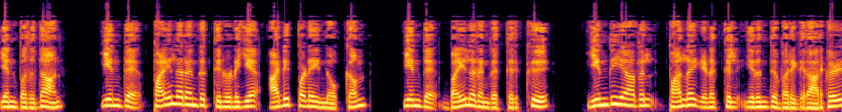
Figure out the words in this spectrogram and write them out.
என்பதுதான் இந்த பயிலரங்கத்தினுடைய அடிப்படை நோக்கம். இந்த பயிலரங்கத்திற்கு இந்தியாவில் பல இடத்தில் இருந்து வருகிறார்கள்.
